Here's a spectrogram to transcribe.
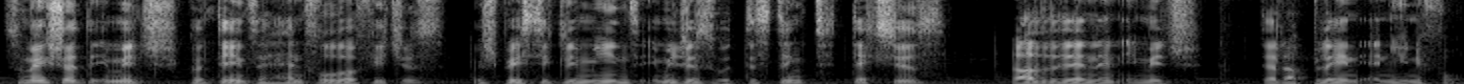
So make sure the image contains a handful of features, which basically means images with distinct textures rather than an image that are plain and uniform.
